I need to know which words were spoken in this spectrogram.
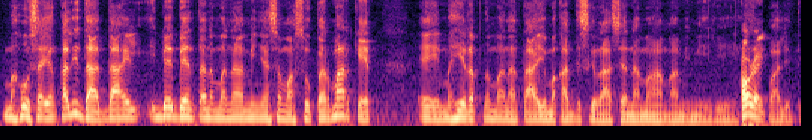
mahusay ang kalidad dahil ibebenta naman namin yan sa mga supermarket, eh, mahirap naman na tayo makadisgrasya na mga mamimili Alright. quality.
